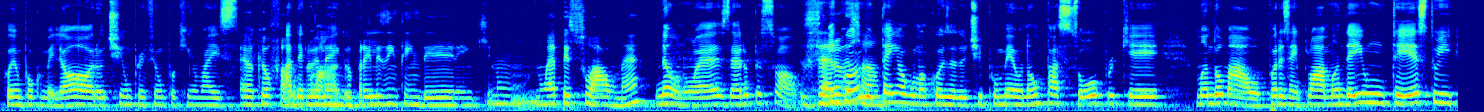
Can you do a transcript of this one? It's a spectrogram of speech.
foi um pouco melhor ou tinha um perfil um pouquinho mais É o que eu falo adequado. pra eles entenderem que não, não é pessoal, né? Não, não é zero pessoal. Zero e quando tem alguma coisa do tipo, meu, não passou porque mandou mal. Por exemplo, ah, mandei um texto e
